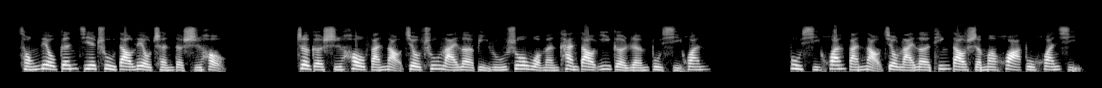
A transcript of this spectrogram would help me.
从六根接触到六尘的时候，这个时候烦恼就出来了。比如说，我们看到一个人不喜欢，不喜欢，烦恼就来了；听到什么话不欢喜，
